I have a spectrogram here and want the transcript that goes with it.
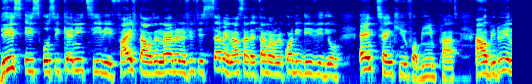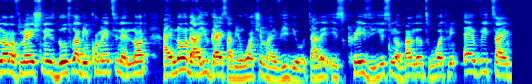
This is Osikani TV 5957 as at the time I'm recording this video. And thank you for being part. I'll be doing a lot of mentionings. Those who have been commenting a lot. I know that you guys have been watching my video. Charlie is crazy using your bundle to watch me every time.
